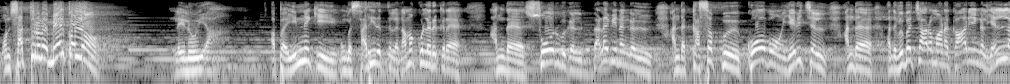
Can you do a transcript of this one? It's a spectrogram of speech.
உன் சத்துருவை மேற்கொள்ளும். லெலூயா அப்போ இன்னைக்கு உங்கள் சரீரத்தில் நமக்குள்ள இருக்கிற அந்த சோர்வுகள் பலவீனங்கள் அந்த கசப்பு கோபம் எரிச்சல் அந்த அந்த விபச்சாரமான காரியங்கள் எல்லா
